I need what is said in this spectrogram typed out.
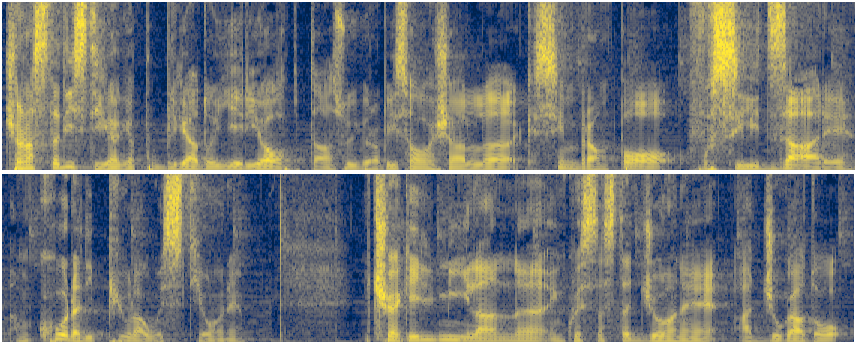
C'è una statistica che ha pubblicato ieri Opta sui propri social che sembra un po' fossilizzare ancora di più la questione. Cioè che il Milan in questa stagione ha giocato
